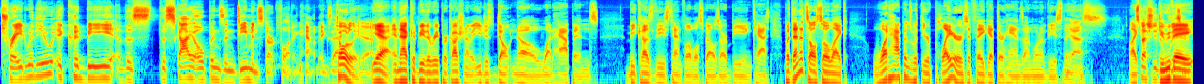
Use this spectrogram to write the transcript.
trade with you. It could be the the sky opens and demons start flooding out. Exactly. Totally. Yeah. Yeah. And that could be the repercussion of it. You just don't know what happens because these 10th level spells are being cast. But then it's also like, what happens with your players if they get their hands on one of these things? Yes. Like, Especially the do they?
